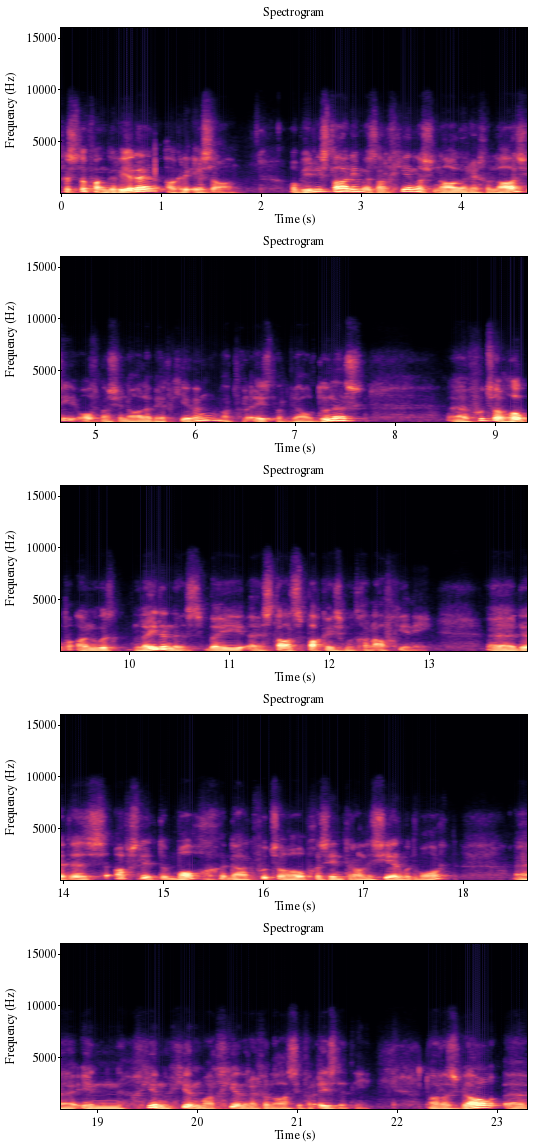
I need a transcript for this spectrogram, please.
Christo van der Rede, Agri SA. Op hierdie stadium is daar geen nasionale regulasie of nasionale wetgewing wat vereis dat weldoeners uh voedselhulp aan oorlydendes by uh, staatspakhuis moet gaan afgee nie. Uh dit is absoluut te bog dat voedselhulp gesentraliseer moet word uh en geen geen maar geen regulasie vereis dit nie. Daar is wel uh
